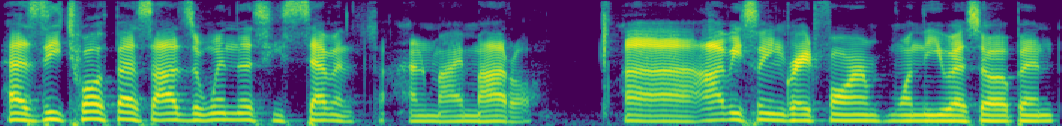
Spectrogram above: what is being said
has the 12th best odds to win this. He's seventh on my model. Uh, obviously in great form. Won the U.S. Open,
